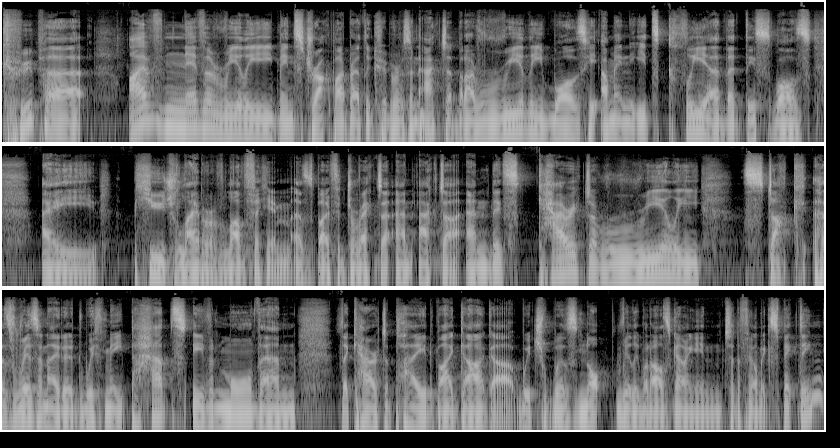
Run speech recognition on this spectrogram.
Cooper. I've never really been struck by Bradley Cooper as an actor, but I really was. He, I mean, it's clear that this was a huge labor of love for him as both a director and actor, and this character really stuck has resonated with me perhaps even more than the character played by Gaga which was not really what I was going into the film expecting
